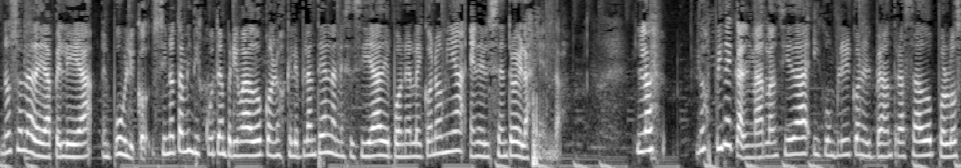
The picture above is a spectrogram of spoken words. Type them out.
no solo le da pelea en público, sino también discute en privado con los que le plantean la necesidad de poner la economía en el centro de la agenda. Los, los pide calmar la ansiedad y cumplir con el plan trazado por los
